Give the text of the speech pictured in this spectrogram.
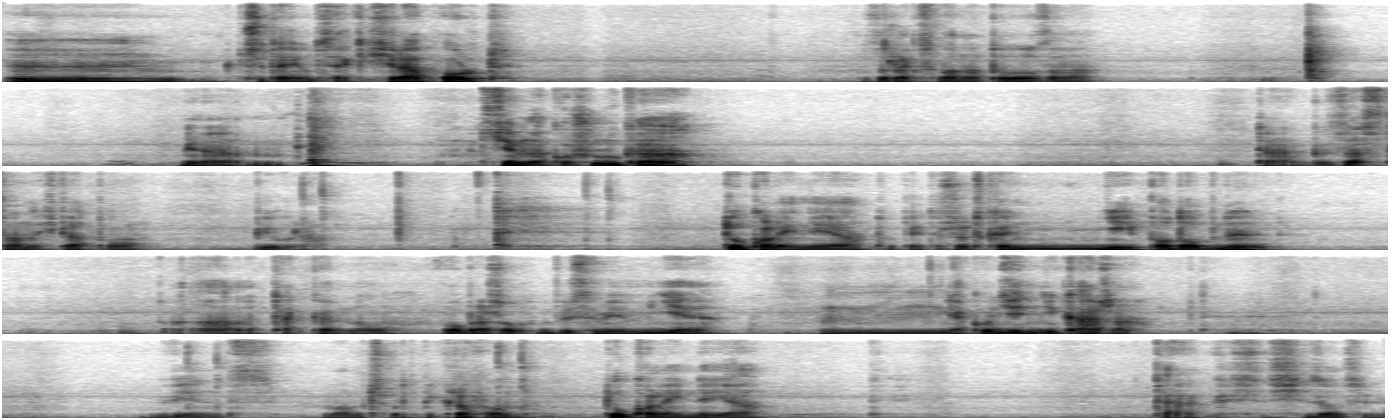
Ym, czytający jakiś raport. Zrelaksowana poza. Miałem ciemna koszulka. Tak, zastane światło biura. Tu kolejny ja, tutaj troszeczkę mniej podobny, ale tak pewno wyobrażałby sobie mnie mm, jako dziennikarza. Więc mam trzymać mikrofon. Tu kolejny ja. Tak, siedzący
